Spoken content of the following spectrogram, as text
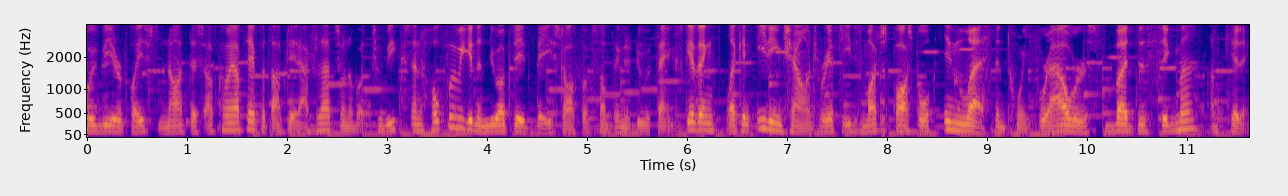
probably be replaced, not this upcoming update, but the update after that, so in about two weeks, and hopefully we get a new update based off of something to do with Thanksgiving, like an eating challenge where you have to eat as much as possible in less than 24 hours. But the Sigma, I'm kidding.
